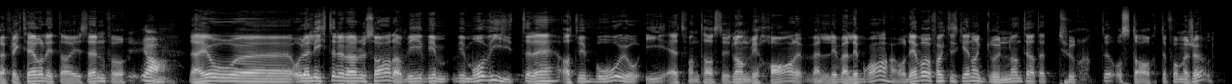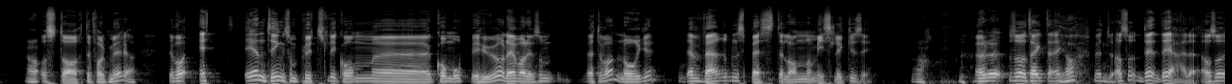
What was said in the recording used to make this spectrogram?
reflektere litt av istedenfor? Ja. Det er jo eh, Og jeg likte det der du sa, da. Vi, vi, vi, må vite det, at vi bor jo i et fantastisk land. Vi har det veldig, veldig bra her. Og det var jo faktisk en av grunnene til at jeg turte å starte for meg sjøl. Ja. Å starte Folkmedia. Det var én ting som plutselig kom, eh, kom opp i huet, og det var liksom Vet du hva? Norge det er verdens beste land å mislykkes i. Ja. så tenkte jeg ja, vet du, altså, det, det er det. Altså,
